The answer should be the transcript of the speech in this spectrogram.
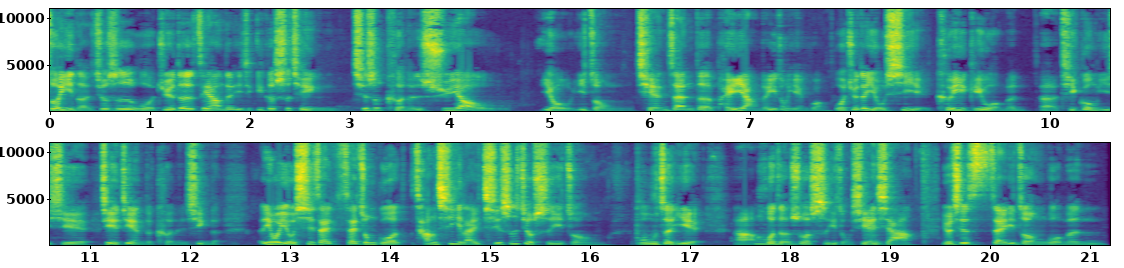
所以呢，就是我觉得这样的一一个事情，其实可能需要有一种前瞻的培养的一种眼光。我觉得游戏也可以给我们呃提供一些借鉴的可能性的，因为游戏在在中国长期以来其实就是一种不务正业啊，或者说是一种闲暇，尤其是在一种我们。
